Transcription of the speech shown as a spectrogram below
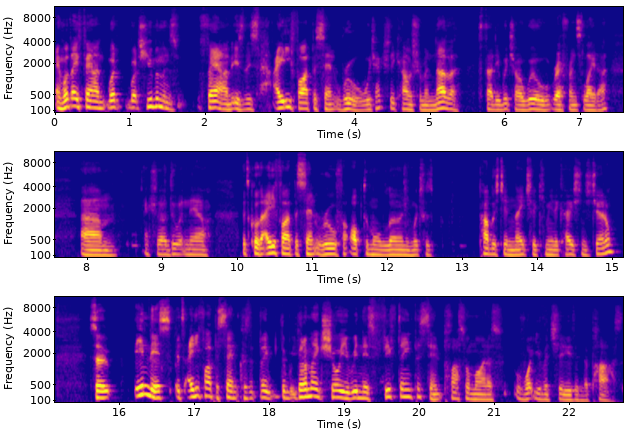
And what they found, what, what Huberman's found is this 85% rule, which actually comes from another study, which I will reference later. Um, actually, I'll do it now. It's called the 85% Rule for Optimal Learning, which was published in Nature Communications Journal. So in this, it's 85% because you've got to make sure you're in this 15% plus or minus of what you've achieved in the past.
